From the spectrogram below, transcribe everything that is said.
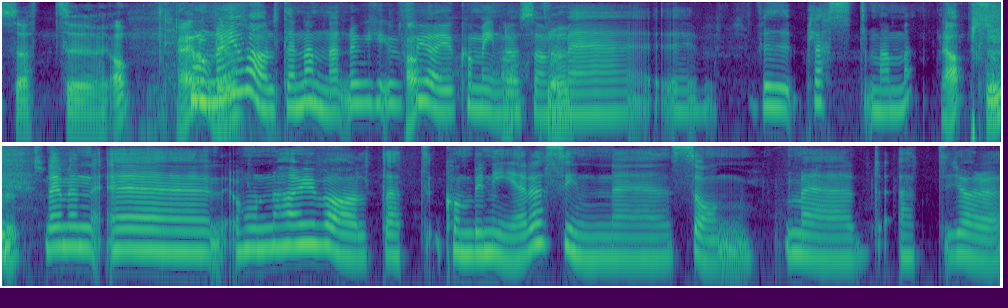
Så att, eh, ja. Hon har ju valt en annan, nu får Ja. jag ju komma in då Ja. som eh, eh, vi, plastmamma. Absolut. Nej men eh, hon har ju valt att kombinera sin eh, sång med att göra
